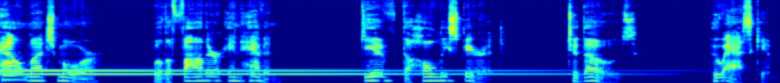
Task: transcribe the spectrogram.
how much more will the Father in heaven give the Holy Spirit to those who ask him?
